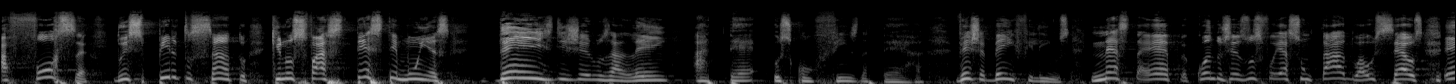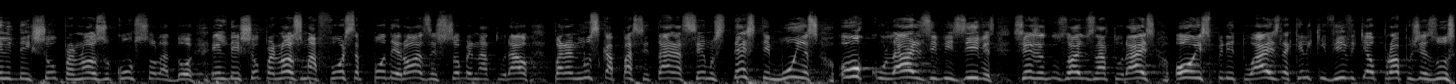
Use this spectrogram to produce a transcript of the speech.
a força do Espírito Santo que nos faz testemunhas desde Jerusalém até os confins da terra. Veja bem, filhinhos, nesta época, quando Jesus foi assuntado aos céus, ele deixou para nós o consolador, ele deixou para nós uma força poderosa e sobrenatural para nos capacitar a sermos testemunhas oculares e visíveis, seja dos olhos naturais ou espirituais daquele que vive, que é o próprio Jesus.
